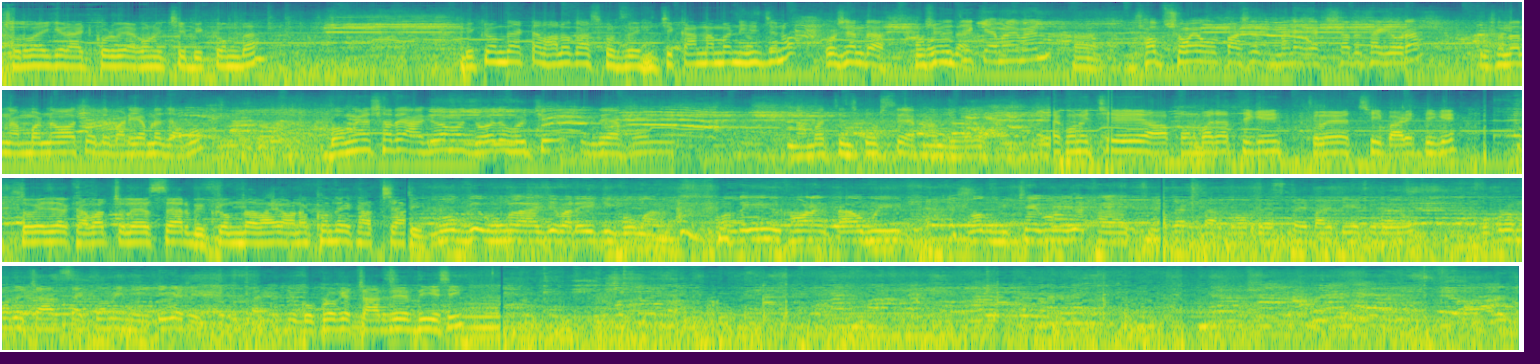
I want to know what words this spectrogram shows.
ছোট ভাইকে রাইড করবে এখন হচ্ছে বিক্রম দা। বিক্রম দা একটা ভালো কাজ করছে। হচ্ছে কার নাম্বার নিয়েছিস জন্য প্রসেনদা প্রসেন যে ক্যামেরাম্যান হ্যাঁ। সব সময় ওর পাশে মানে একসাথে থাকে ওরা। প্রসেনদার নাম্বার নেওয়া আছে ওদের বাড়ি আমরা যাব। বঙ্গের সাথে আগেও আমার যোগাযোগ হয়েছে কিন্তু এখন নাম্বার চেঞ্জ করছে এখন যোগাযোগ এখন হচ্ছে ফোন বাজার থেকে চলে যাচ্ছি বাড়ির দিকে। তো এই যে খাবার চলে এসেছে আর বিক্রম দা ভাই অনেকক্ষণ থেকে খাচ্ছে। মুখ দিয়ে ভোংলা আছে বাড়ি কি কমান বলতে কি খাওয়া তাও মুই মোক মিঠাই কোনো কিছু খাই যাচ্ছি তারপর রাস্তায় বাড়ি থেকে চলে যাব। গোপ্রোর মধ্যে চার্জ একদমই নেই ঠিক আছে? গোপ্রোকে চার্জে দিয়েছি।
